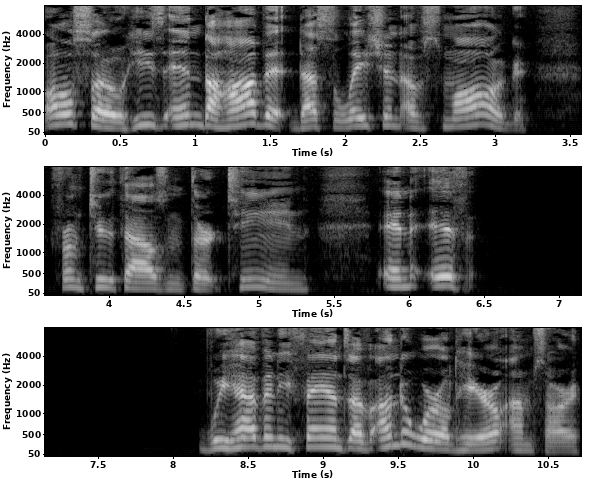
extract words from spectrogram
Also, he's in The Hobbit Desolation of Smaug from 2013. And if we have any fans of Underworld here, I'm sorry,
